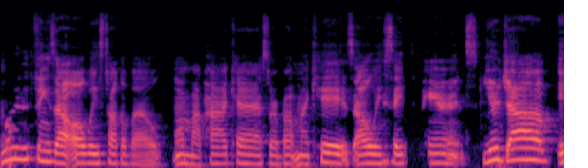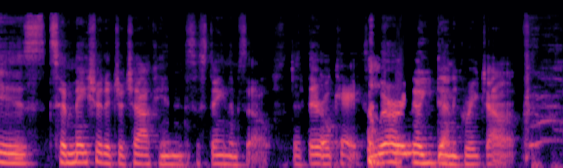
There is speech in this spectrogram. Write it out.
one of the things I always talk about on my podcast or about my kids, I always say to parents, your job is to make sure that your child can sustain themselves, that they're okay. So, we already know you've done a great job.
